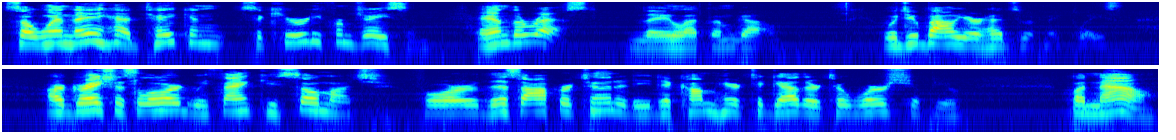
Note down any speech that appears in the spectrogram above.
So when they had taken security from Jason and the rest, they let them go. Would you bow your heads with me, please? Our gracious Lord, we thank you so much for this opportunity to come here together to worship you. But now,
